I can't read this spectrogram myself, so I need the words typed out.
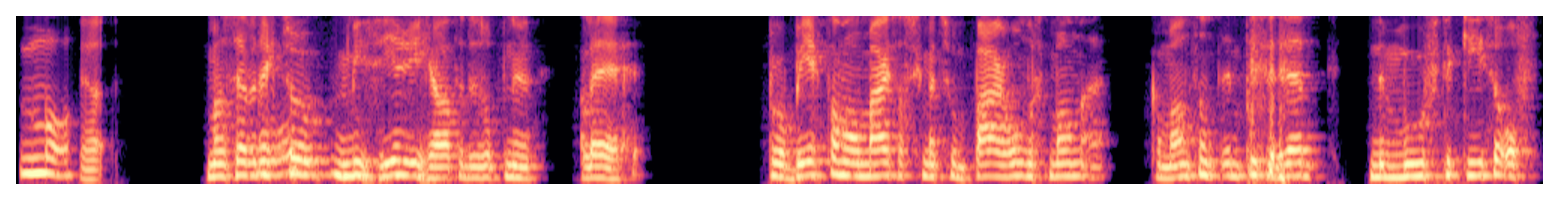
Mo. Maar ze hebben echt zo miserie gehad. Dus op een... Allee, probeer dan al maar eens als je met zo'n paar honderd man eh, commands aan het inputten bent, een move te kiezen of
